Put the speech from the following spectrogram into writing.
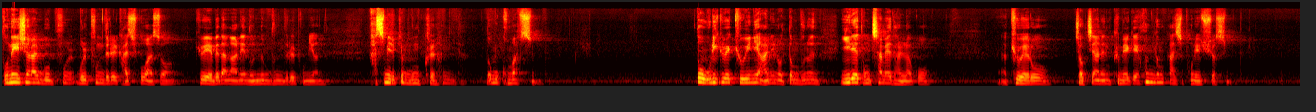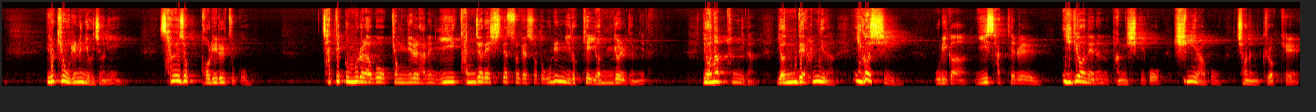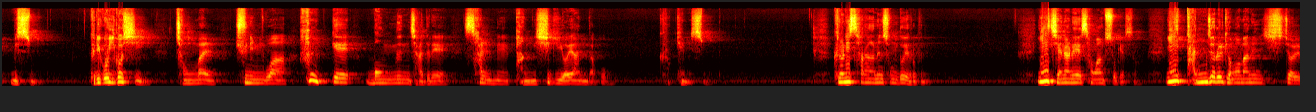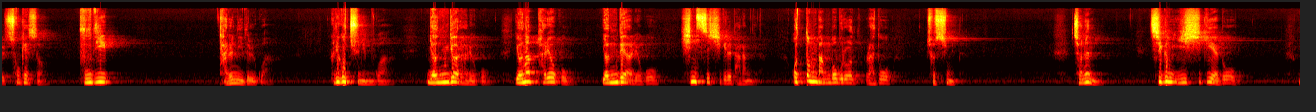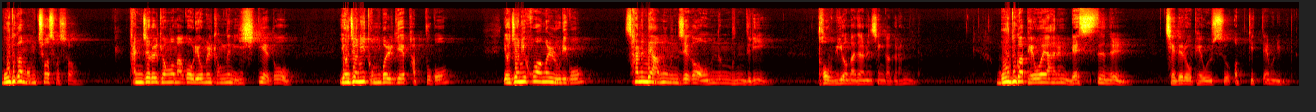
도네이션할 물품, 물품들을 가지고 와서 교회 예배당 안에 놓는 분들을 보면 가슴이 이렇게 뭉클합니다. 너무 고맙습니다. 또 우리 교회 교인이 아닌 어떤 분은 일에 동참해 달라고 교회로 적지 않은 금액의 헌금까지 보내주셨습니다. 이렇게 우리는 여전히 사회적 거리를 두고 자택근무를 하고 격리를 하는 이 단절의 시대 속에서도 우리는 이렇게 연결됩니다. 연합합니다. 연대합니다. 이것이 우리가 이 사태를 이겨내는 방식이고 힘이라고 저는 그렇게 믿습니다. 그리고 이것이 정말 주님과 함께 먹는 자들의 삶의 방식이어야 한다고 그렇게 믿습니다. 그러니 사랑하는 성도 여러분, 이 재난의 상황 속에서 이 단절을 경험하는 시절 속에서 부디 다른 이들과 그리고 주님과 연결하려고 연합하려고 연대하려고 힘쓰시기를 바랍니다. 어떤 방법으로라도 좋습니다. 저는 지금 이 시기에도 모두가 멈춰서서 단절을 경험하고 어려움을 겪는 이 시기에도 여전히 돈 벌기에 바쁘고 여전히 호황을 누리고 사는데 아무 문제가 없는 분들이 더 위험하다는 생각을 합니다. 모두가 배워야 하는 레슨을 제대로 배울 수 없기 때문입니다.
